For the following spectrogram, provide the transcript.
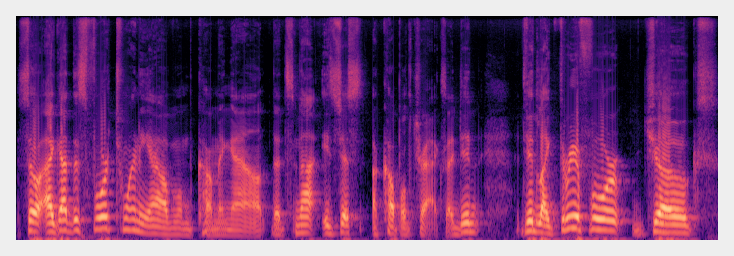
So I got this 420 album coming out. That's not. It's just a couple tracks. I did did like three or four jokes.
